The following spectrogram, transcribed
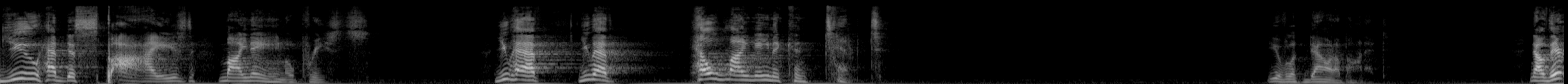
You have despised my name, O priests. You have, you have held my name in contempt. You have looked down upon it. Now, their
